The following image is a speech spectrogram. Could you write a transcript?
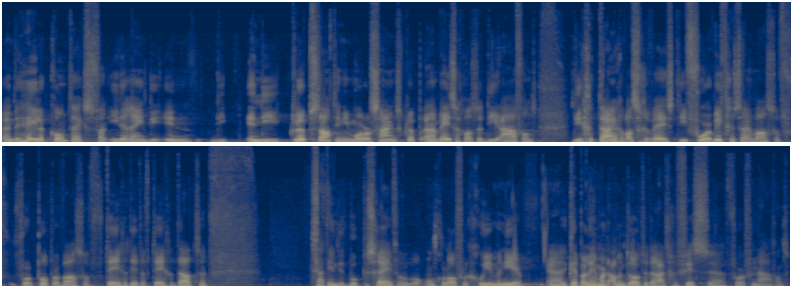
en de hele context van iedereen die in die, in die club zat, in die Moral Science Club, aanwezig was op die avond, die getuige was geweest, die voor Wittgenstein was, of voor Popper was, of tegen dit of tegen dat. Staat in dit boek beschreven, op een ongelooflijk goede manier. Uh, ik heb alleen maar de anekdote eruit gevist uh, voor vanavond.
